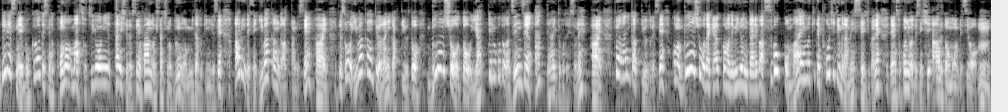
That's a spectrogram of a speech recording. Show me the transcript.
でですね、僕はですね、この、まあ、卒業に対してですね、ファンの人たちの文を見たときにですね、あるですね、違和感があったんですね。はい。で、その違和感というのは何かっていうと、文章とやってることが全然合ってないってことですよね。はい。では何かっていうとですね、この文章だけあくまで見るんであれば、すごくこう前向きでポジティブなメッセージがね、えー、そこにはですね、あると思うんですよ。うん。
